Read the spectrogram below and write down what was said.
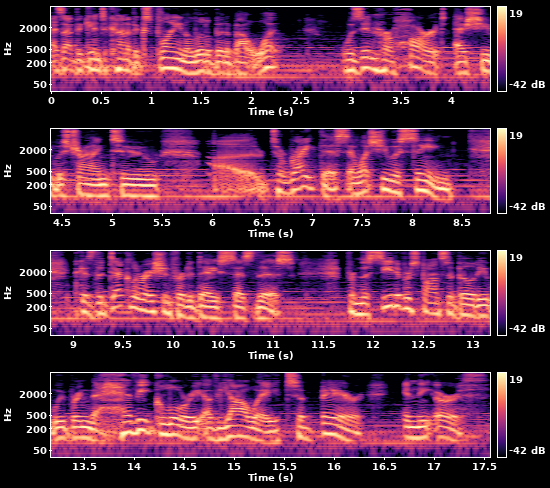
as I begin to kind of explain a little bit about what was in her heart as she was trying to uh, to write this and what she was seeing because the declaration for today says this from the seat of responsibility we bring the heavy glory of Yahweh to bear in the earth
